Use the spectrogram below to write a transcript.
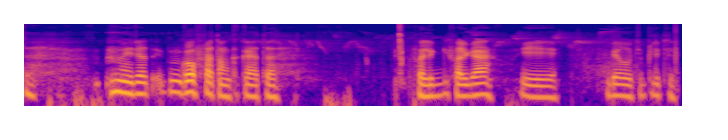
это идет гофра там какая-то фольга и белый утеплитель.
